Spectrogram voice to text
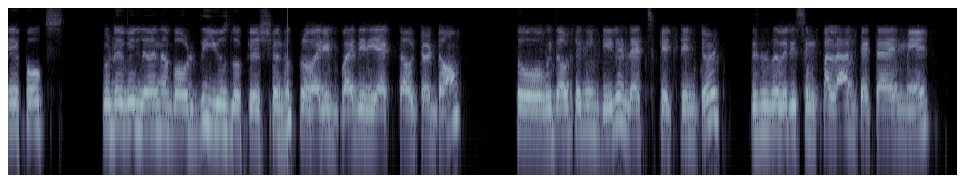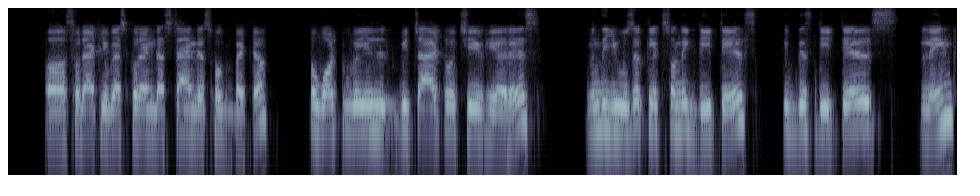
Hey folks, today we learn about the use location provided by the React Router DOM. So without any delay, let's get into it. This is a very simple app that I made uh, so that you guys could understand this hook better. So what we'll we try to achieve here is when the user clicks on the details, if this details link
